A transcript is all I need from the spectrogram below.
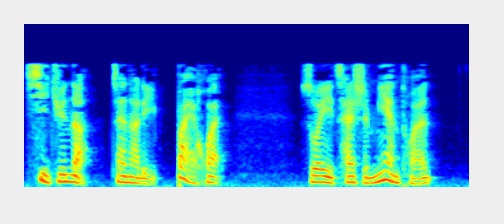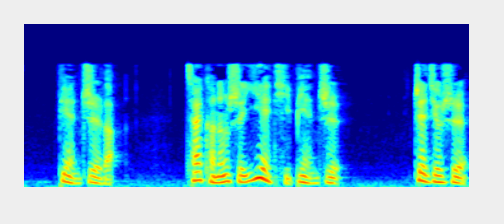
细菌呢，在那里败坏，所以才使面团变质了，才可能是液体变质。这就是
